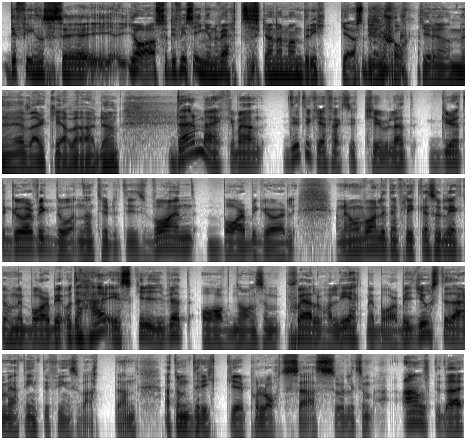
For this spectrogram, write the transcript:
det finns, eh, ja, alltså det finns ingen vätska när man dricker. Alltså det är en chock i den eh, verkliga världen. Där märker man, det tycker jag faktiskt är kul, att Greta Gerwig då naturligtvis var en Barbie-girl. När hon var en liten flicka så lekte hon med Barbie och det här är skrivet av någon som själv har lekt med Barbie. Just det där med att det inte finns vatten, att de dricker på låtsas och liksom allt det där.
